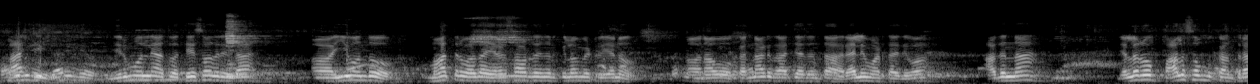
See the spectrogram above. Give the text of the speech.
ಪ್ಲಾಸ್ಟಿಕ್ ನಿರ್ಮೂಲನೆ ಅಥವಾ ತೀರಿಸೋದ್ರಿಂದ ಆ, ಈ ಒಂದು ಮಹತ್ತರವಾದ ಎರಡು ಸಾವಿರದ ಐನೂರು ಕಿಲೋಮೀಟ್ರ್ ಏನು ನಾವು ಕರ್ನಾಟಕ ರಾಜ್ಯಾದ್ಯಂತ ರ್ಯಾಲಿ ಮಾಡ್ತಾ ಇದ್ದೀವೋ, ಅದನ್ನು ಎಲ್ಲರೂ ಪಾಲಿಸೋ ಮುಖಾಂತರ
